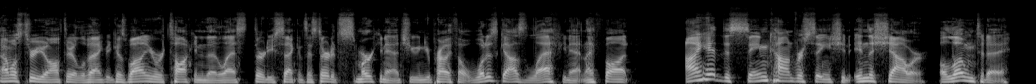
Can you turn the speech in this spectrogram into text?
I almost threw you off there, Levac, because while you were talking in the last 30 seconds, I started smirking at you, and you probably thought, what is Goz laughing at? And I thought, I had the same conversation in the shower alone today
